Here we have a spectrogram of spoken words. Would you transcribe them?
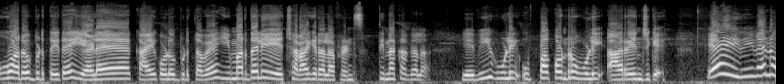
ಹೂವಾರು ಬಿಡ್ತೈತೆ ಎಳೆ ಕಾಯಿಗಳು ಬಿಡ್ತವೆ. ಈ ಮರದಲ್ಲಿ ಚೆನ್ನಾಗಿರಲ್ಲ ಫ್ರೆಂಡ್ಸ್ ತಿನ್ನೋಕ್ಕಾಗಲ್ಲ. ಹೆವಿ ಹುಳಿ ಉಪ್ಪು ಹಾಕೊಂಡ್ರು ಹುಳಿ ಆ ರೇಂಜ್ಗೆ ಏಯ್ ನೀನೇನು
